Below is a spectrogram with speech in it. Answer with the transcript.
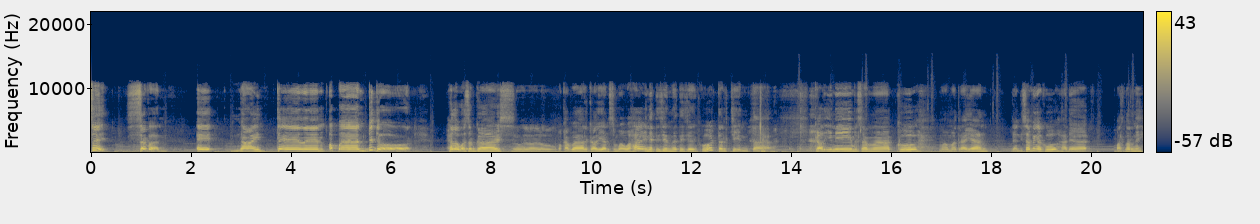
six, seven, eight, nine, ten, open the door. Hello, what's up guys? Halo, halo, halo. Apa kabar kalian semua? Wahai netizen-netizenku tercinta. Kali ini bersama aku Muhammad Ryan dan di samping aku ada partner nih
